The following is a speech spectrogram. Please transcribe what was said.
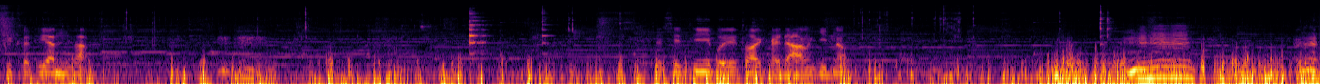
พริกกระเทียมครับเป็นซิตี้บริทอดไข่ดาวกินเนาะอืมอืม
